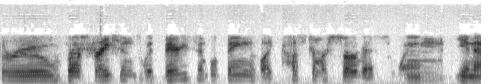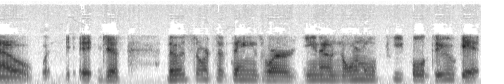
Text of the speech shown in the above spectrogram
through frustrations with very simple things like customer service when you know it just those sorts of things where you know normal people do get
